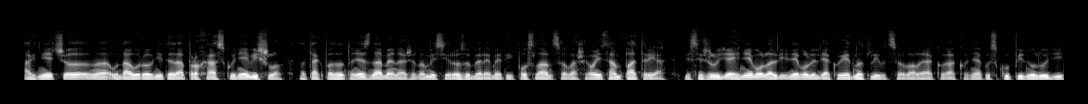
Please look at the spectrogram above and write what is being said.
Ak niečo na, na úrovni teda procházku nevyšlo, no tak potom to neznamená, že no my si rozoberieme tých poslancov a oni tam patria. Myslím, že ľudia ich nevolili, nevolili ako jednotlivcov, ale ako, ako nejakú skupinu ľudí.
